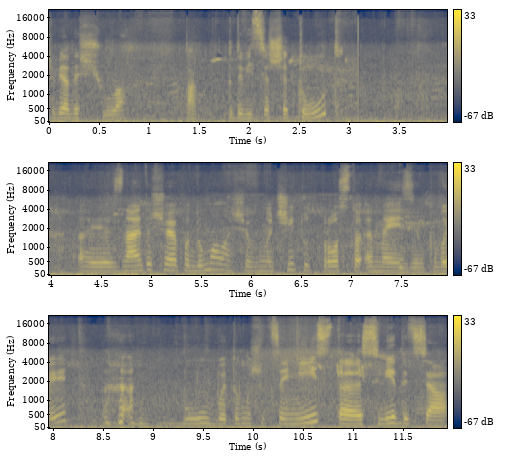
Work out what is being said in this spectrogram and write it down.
щоб я десь чула. Так, подивіться ще тут. Е, Знаєте, що я подумала? Що вночі тут просто amazing вид був би, тому що цей міст е, світиться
